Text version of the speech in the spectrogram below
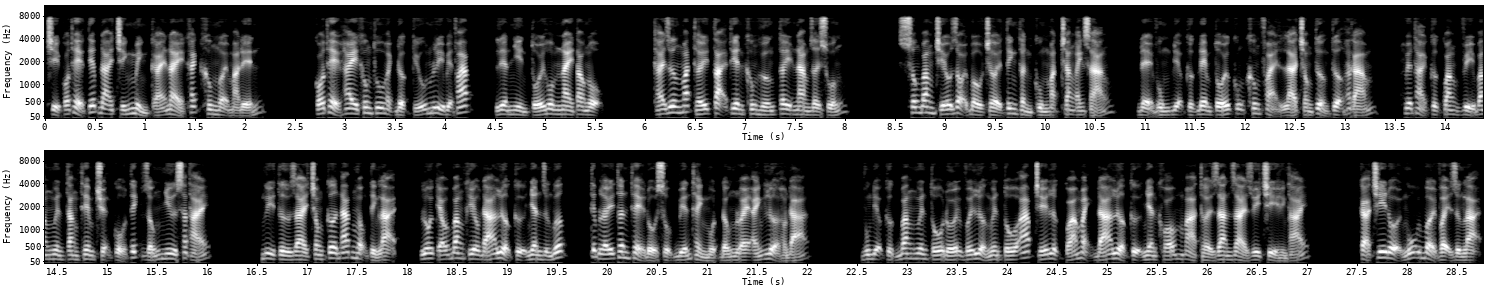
chỉ có thể tiếp đai chính mình cái này khách không mời mà đến. Có thể hay không thu hoạch được cứu ly biện pháp, liền nhìn tối hôm nay tao nộ. Thái dương mắt thấy tại thiên không hướng tây nam rơi xuống. Sông băng chiếu dọi bầu trời tinh thần cùng mặt trăng ánh sáng, để vùng địa cực đêm tối cũng không phải là trong tưởng tượng hắc ám, huyết thải cực quang vì băng nguyên tăng thêm chuyện cổ tích giống như sát thái. Nghi từ dài trong cơn ác mộng tỉnh lại, lôi kéo băng khiêu đá lửa cự nhân dừng bước, tiếp lấy thân thể đổ sụp biến thành một đống loé ánh lửa hòn đá vùng địa cực băng nguyên tố đối với lượng nguyên tố áp chế lực quá mạnh đá lửa cự nhân khó mà thời gian dài duy trì hình thái. Cả chi đội ngũ bởi vậy dừng lại.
